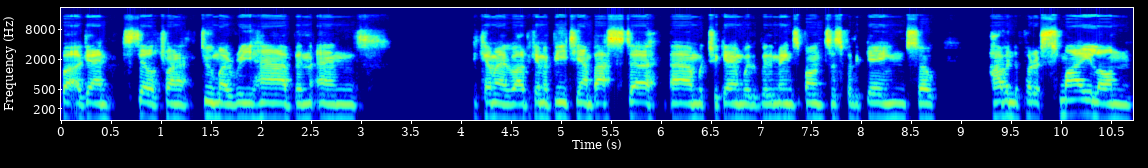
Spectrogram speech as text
but again, still trying to do my rehab and and become a well, I became a BT ambassador, um, which again with with the main sponsors for the game. So having to put a smile on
